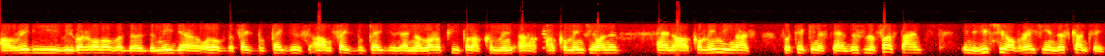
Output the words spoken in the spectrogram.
already we got it all over the, the media, all over the Facebook pages, our Facebook pages, and a lot of people are, comment, uh, are commenting on it and are commending us for taking a stand. This is the first time in the history of racing in this country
